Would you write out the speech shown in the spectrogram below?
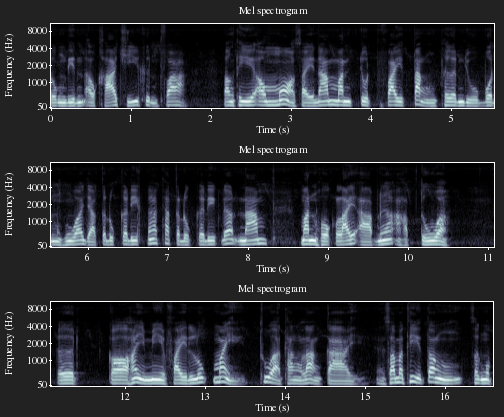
ลงดินเอาขาชี้ขึ้นฟ้า บางทีเอาหม้อใส่น้ำมันจุดไฟตั้งเทินอยู่บนหัวอย่ากกระดุกกระดิกนะ ถ้ากระดุกกระดิกแล้วน้ำมันหกไหลอาบเนื้ออาบตัว เกิดก่อให้มีไฟลุกไหม้ทั่วทางร่างกาย สมาธิต้องสงบ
